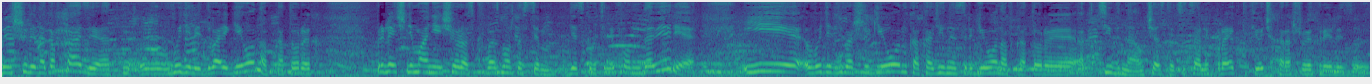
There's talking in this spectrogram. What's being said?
решили на Кавказе э, выделить два региона, в которых привлечь внимание еще раз к возможностям детского телефона доверия и выделить ваш регион как один из регионов, которые активно участвуют в социальных проектах и очень хорошо их реализуют.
